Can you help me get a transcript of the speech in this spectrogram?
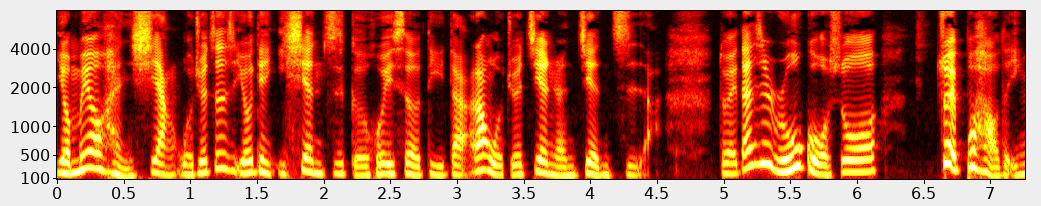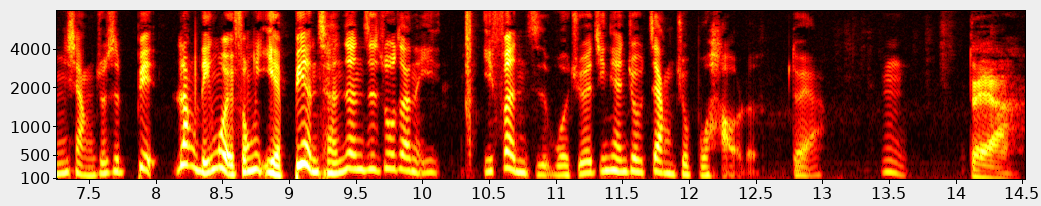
有没有很像？我觉得这是有点一线之隔，灰色地带，让我觉得见仁见智啊。对，但是如果说最不好的影响就是变让林伟峰也变成认知作战的一一份子，我觉得今天就这样就不好了。对啊，嗯，对啊。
